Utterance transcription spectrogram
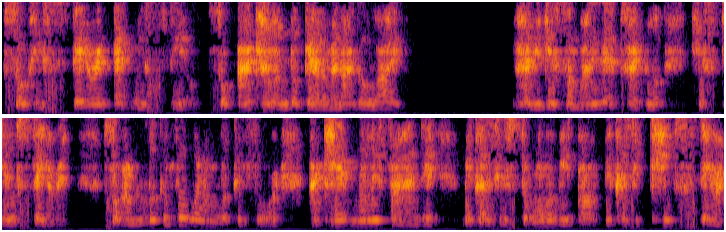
So he's staring at me still. So I kind of look at him and I go like, how do you get somebody that type look? He's still staring. So I'm looking for what I'm looking for. I can't really find it because he's throwing me off because he keeps staring.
